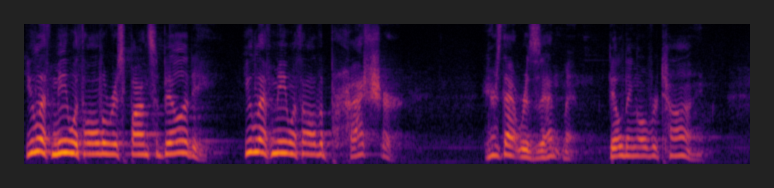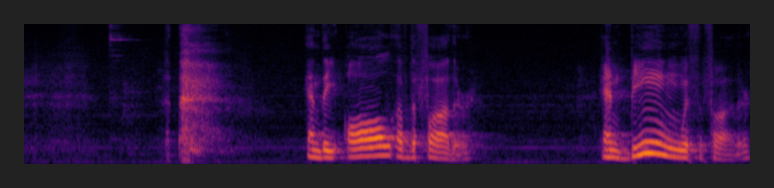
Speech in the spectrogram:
You left me with all the responsibility. You left me with all the pressure. Here's that resentment building over time. And the all of the Father and being with the Father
